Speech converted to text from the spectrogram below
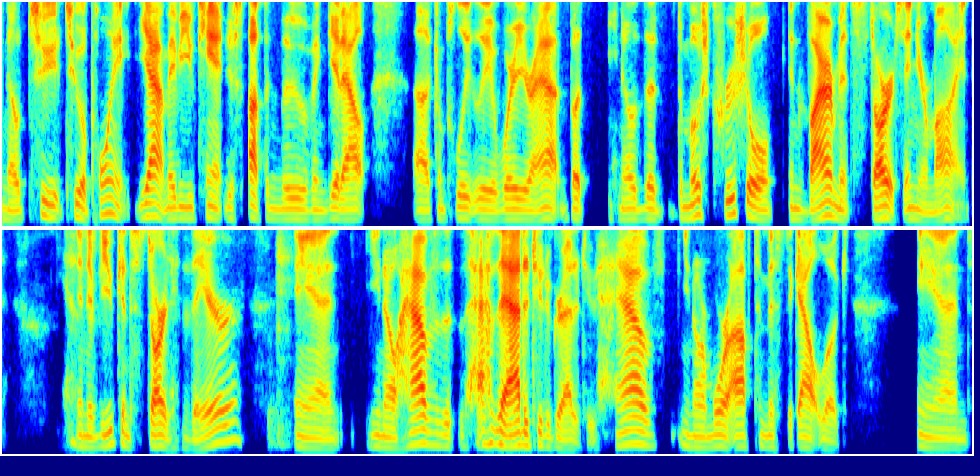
you know, to to a point, yeah, maybe you can't just up and move and get out uh, completely of where you're at. But, you know, the the most crucial environment starts in your mind. And if you can start there and you know have the have the attitude of gratitude have you know a more optimistic outlook and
